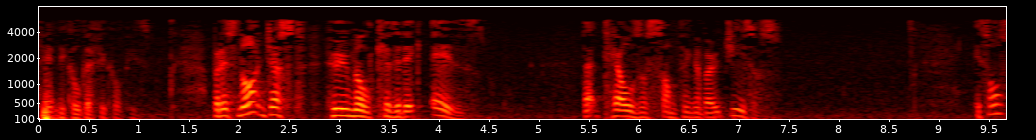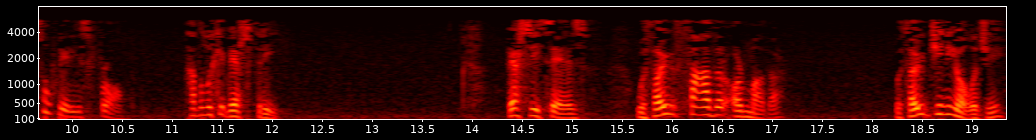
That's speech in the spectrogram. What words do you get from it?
Technical difficulties. But it's not just who Melchizedek is that tells us something about Jesus. It's also where he's from. Have a look at verse 3. Verse 3 says, Without father or mother, without genealogy,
